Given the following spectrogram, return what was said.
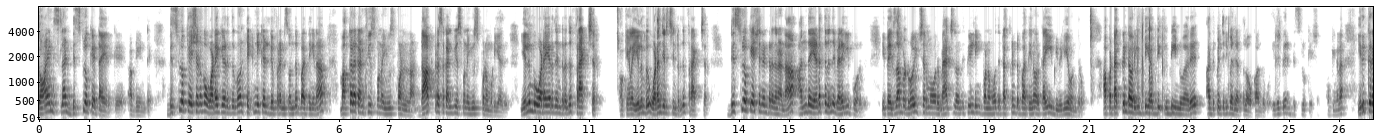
ஜாயின்ஸ்லாம் டிஸ்லோகேட் ஆயிருக்கு அப்படின்ட்டு. டிஸ்லொகேஷனுக்கும் உடைக்கிறதுக்கும் டெக்னிக்கல் டிஃப்ரென்ஸ் வந்து பார்த்தீங்கன்னா மக்களை கன்ஃபியூஸ் பண்ண யூஸ் பண்ணலாம். டாக்டர்ஸை கன்ஃபியூஸ் பண்ண யூஸ் பண்ண முடியாது. எலும்பு உடையிறதுன்றது ஃப்ராக்சர் ஓகேங்களா எலும்பு உடஞ்சிருச்சுன்றது ஃப்ராக்சர் டிஸ்லொகேஷன்ன்றது என்னன்னா அந்த இடத்துல இருந்து விலகி போறது. இப்போ எக்ஸாம்பிள் ரோஹித் சர்மா ஒரு மேட்ச்ல வந்து ஃபீல்டிங் பண்ணும்போது டக்குன்ட்டு பார்த்தீங்கன்னா ஒரு கை இப்படி வெளியே வந்துடும் அப்போ டக்குன்ட்டு அவர் இப்படி அப்படி இப்படின்னுவாரு. அது போய் திருப்பி அந்த இடத்துல உட்காந்துக்கும் இது பேர் டிஸ்லொகேஷன் ஓகேங்களா? இருக்கிற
